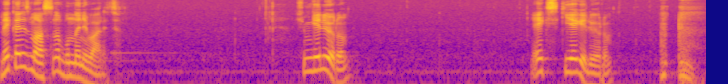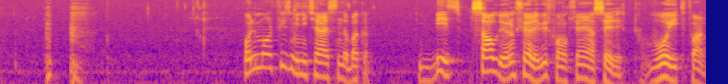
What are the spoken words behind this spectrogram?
mekanizma aslında bundan ibaret. Şimdi geliyorum. X2'ye geliyorum. Polimorfizmin içerisinde bakın. Biz sallıyorum şöyle bir fonksiyon yazsaydık. Void func.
